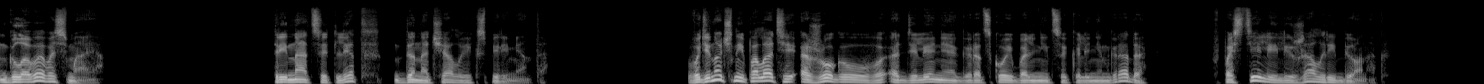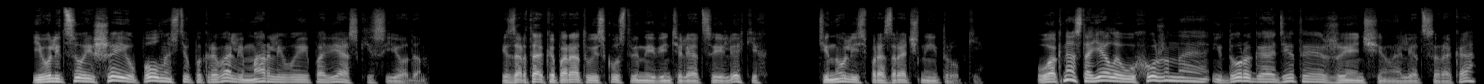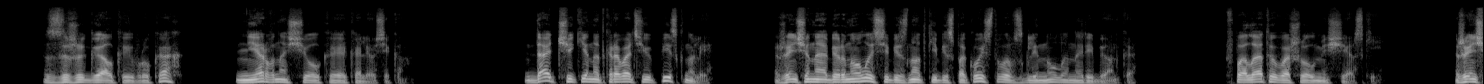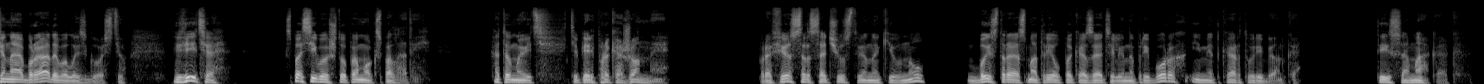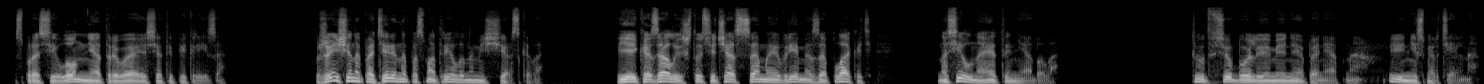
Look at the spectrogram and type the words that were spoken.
Глава восьмая. 13 лет до начала эксперимента. В одиночной палате ожогового отделения городской больницы Калининграда в постели лежал ребенок. Его лицо и шею полностью покрывали марлевые повязки с йодом. Изо рта к аппарату искусственной вентиляции легких тянулись прозрачные трубки. У окна стояла ухоженная и дорого одетая женщина лет сорока с зажигалкой в руках, нервно щелкая колесиком. Датчики над кроватью пискнули. Женщина обернулась и без нотки беспокойства взглянула на ребенка. В палату вошел Мещерский. Женщина обрадовалась гостю. «Витя, спасибо, что помог с палатой. А то мы ведь теперь прокаженные». Профессор сочувственно кивнул, быстро осмотрел показатели на приборах и медкарту ребенка. «Ты сама как? — спросил он, не отрываясь от эпикриза. Женщина потерянно посмотрела на Мещерского. Ей казалось, что сейчас самое время заплакать, но сил на это не было. Тут все более-менее понятно и не смертельно.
